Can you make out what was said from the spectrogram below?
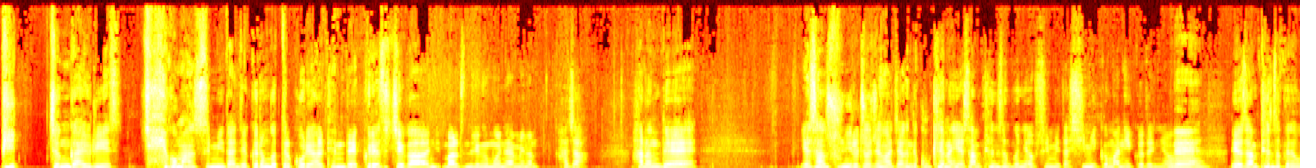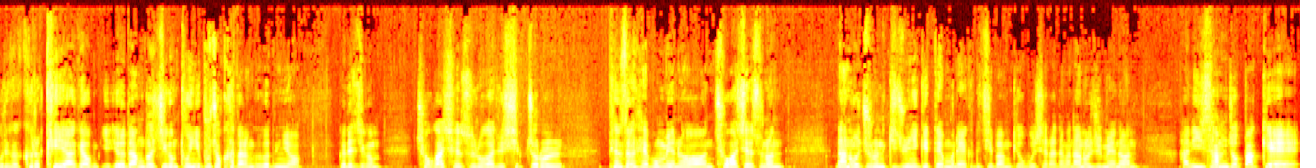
빚 증가율이 최고 많습니다. 이제 그런 것들 고려할 텐데 그래서 제가 말씀드린 건 뭐냐면은 하자 하는데 예산 순위를 조정하자. 근데 국회는 예산 편성권이 없습니다. 심의권만 있거든요. 네. 예산 편성권에 우리가 그렇게 이야기하고 여당도 지금 돈이 부족하다는 거거든요. 근데 지금 초과 세수로 가지고 10조를 편성을 해보면은 초과 세수는 나눠주는 기준이 있기 때문에 그 지방 교부세라든가 나눠주면은 한 2, 3조밖에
